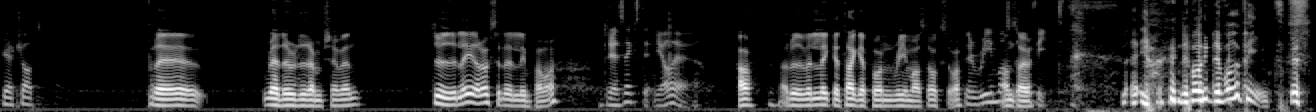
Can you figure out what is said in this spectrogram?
Helt klart. För det är Red Dead Redemption, inte. Du lirar också det Limpan va? 360? Ja, ja, ja. Ja, du är väl lika taggad på en remaster också va? En remaster jag. fint. ja, det var, det var fint.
